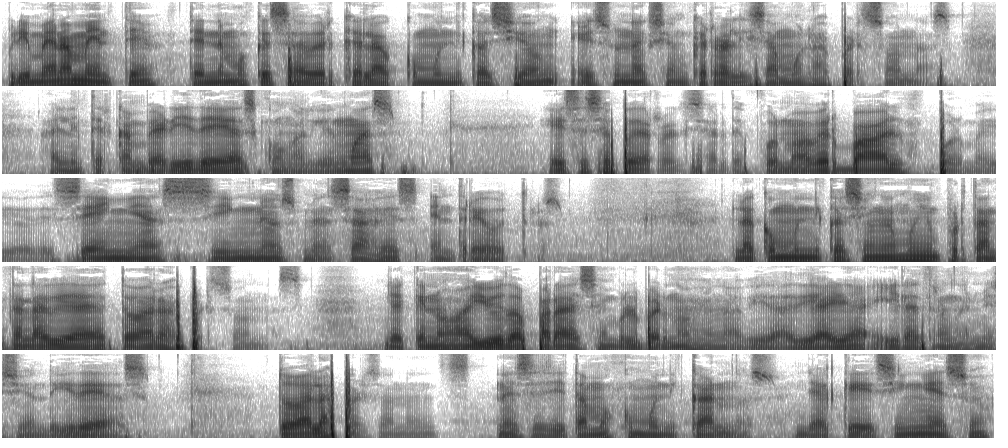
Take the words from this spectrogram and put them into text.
Primeramente, tenemos que saber que la comunicación es una acción que realizamos las personas al intercambiar ideas con alguien más. Esta se puede realizar de forma verbal, por medio de señas, signos, mensajes, entre otros. La comunicación es muy importante en la vida de todas las personas, ya que nos ayuda para desenvolvernos en la vida diaria y la transmisión de ideas. Todas las personas necesitamos comunicarnos, ya que sin eso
